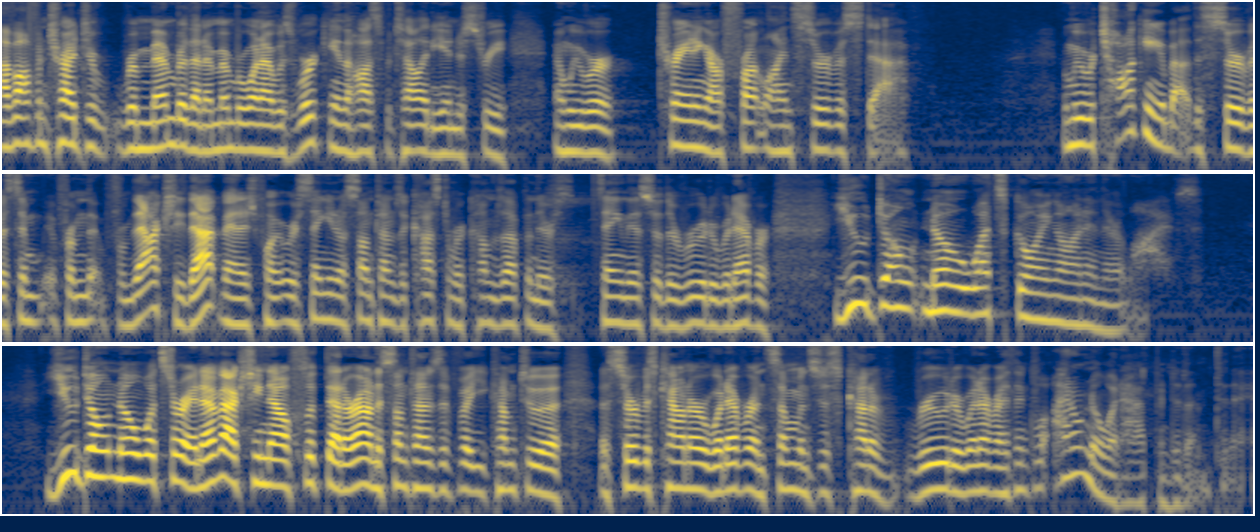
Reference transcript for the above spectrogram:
I've often tried to remember that. I remember when I was working in the hospitality industry and we were training our frontline service staff. And we were talking about the service, and from, the, from the, actually that vantage point, we were saying, you know, sometimes a customer comes up and they're saying this or they're rude or whatever. You don't know what's going on in their lives you don't know what story. And I've actually now flipped that around. And sometimes if uh, you come to a, a service counter or whatever and someone's just kind of rude or whatever, I think, well, I don't know what happened to them today.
